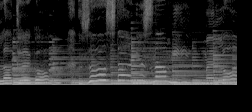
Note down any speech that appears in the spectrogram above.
Dlatego zostań z nami melodią.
